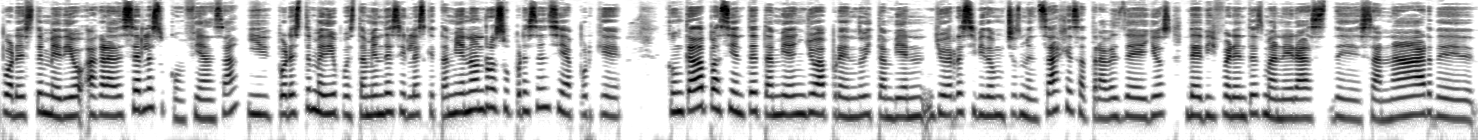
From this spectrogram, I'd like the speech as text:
por este medio agradecerles su confianza y por este medio pues también decirles que también honro su presencia porque con cada paciente también yo aprendo y también yo he recibido muchos mensajes a través de ellos de diferentes maneras de sanar, de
